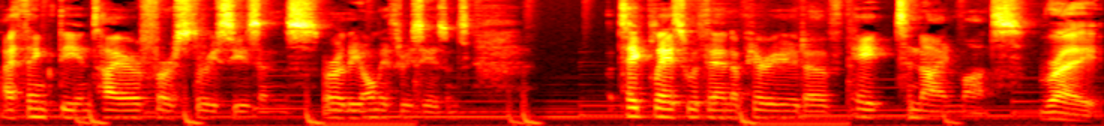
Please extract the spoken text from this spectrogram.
I think the entire first three seasons, or the only three seasons, take place within a period of eight to nine months. Right.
